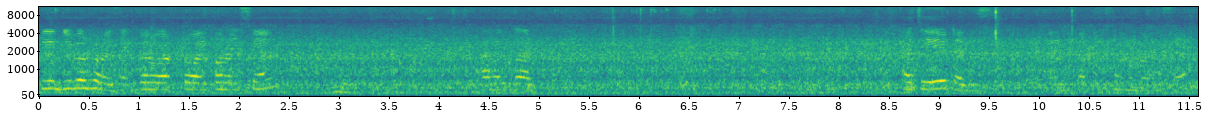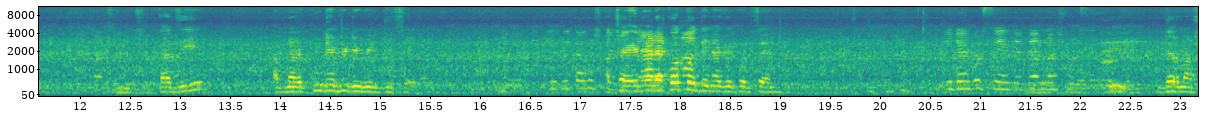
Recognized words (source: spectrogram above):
কি দুইবার একবার টয় করাইছে। আর একবার আচ্ছা এটা। কাজী আপনার কোন এফিডেভিট দিছে? আচ্ছা। এটা আর কতদিন আগে করছেন? এটা করছে যে দেড় মাস হচ্ছে দেড় মাস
